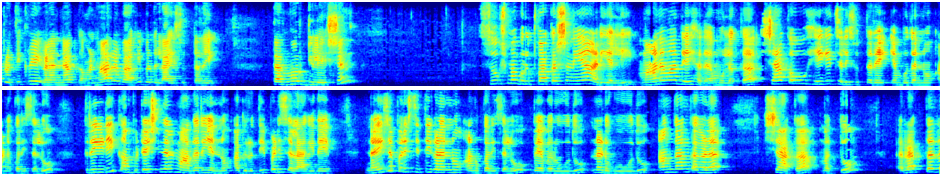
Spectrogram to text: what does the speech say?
ಪ್ರತಿಕ್ರಿಯೆಗಳನ್ನು ಗಮನಾರ್ಹವಾಗಿ ಬದಲಾಯಿಸುತ್ತದೆ. ಥರ್ಮೋರ್ಗ್ಯುಲೇಷನ್ ಸೂಕ್ಷ್ಮ ಗುರುತ್ವಾಕರ್ಷಣೆಯ ಅಡಿಯಲ್ಲಿ ಮಾನವ ದೇಹದ ಮೂಲಕ ಶಾಖವು ಹೇಗೆ ಚಲಿಸುತ್ತದೆ ಎಂಬುದನ್ನು ಅನುಕರಿಸಲು ತ್ರೀ ಡಿ ಕಂಪ್ಯೂಟೇಷನಲ್ ಮಾದರಿಯನ್ನು ಅಭಿವೃದ್ಧಿಪಡಿಸಲಾಗಿದೆ. ನೈಜ ಪರಿಸ್ಥಿತಿಗಳನ್ನು ಅನುಕರಿಸಲು ಬೆವರುವುದು, ನಡುಗುವುದು, ಅಂಗಾಂಗಗಳ ಶಾಖ ಮತ್ತು ರಕ್ತದ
